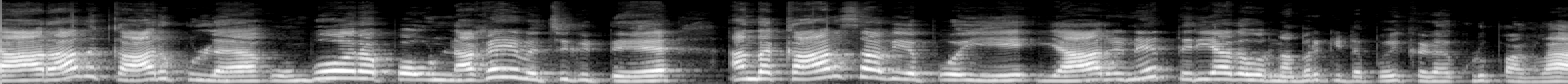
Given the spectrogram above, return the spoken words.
யாராவது காருக்குள்ளே ஒம்போரை பவுன் நகையை வச்சுக்கிட்டு அந்த கார் சாவியை போய் யாருன்னே தெரியாத ஒரு நபர்கிட்ட போய் கிட கொடுப்பாங்களா?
